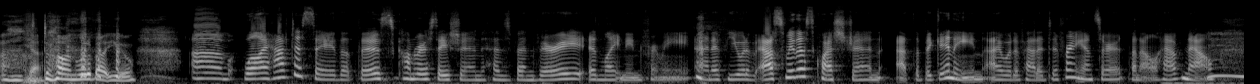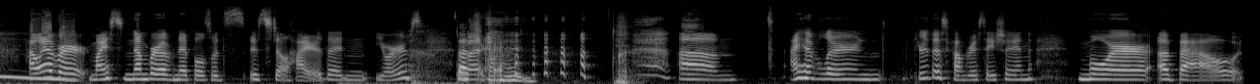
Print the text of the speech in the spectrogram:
Uh, Yeah. Dawn, what about you? Um, well, I have to say that this conversation has been very enlightening for me. And if you would have asked me this question at the beginning, I would have had a different answer than I'll have now. However, my s- number of nipples would, s- is still higher than yours. That's but, Fine. um, I have learned through this conversation more about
